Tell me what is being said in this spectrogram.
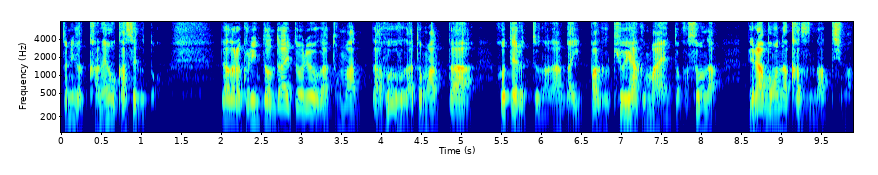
とにかく金を稼ぐと。だからクリントン大統領が泊まった夫婦が泊まったホテルっていうのはなんか1泊900万円とかそんなべらぼうな数になってしまう。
